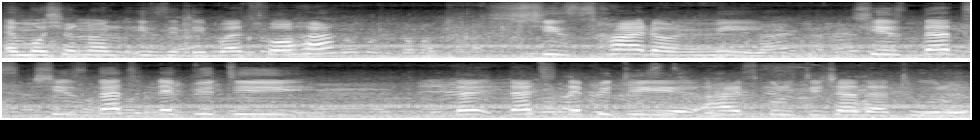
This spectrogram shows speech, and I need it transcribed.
emotional easily, but for her, she's hard on me. She's that she's that deputy that, that deputy high school teacher that will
